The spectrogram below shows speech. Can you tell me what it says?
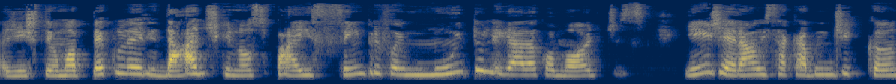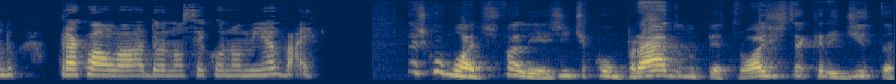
A gente tem uma peculiaridade que nosso país sempre foi muito ligado a commodities e, em geral, isso acaba indicando para qual lado a nossa economia vai. Nas commodities, falei, a gente é comprado no petróleo, a gente acredita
